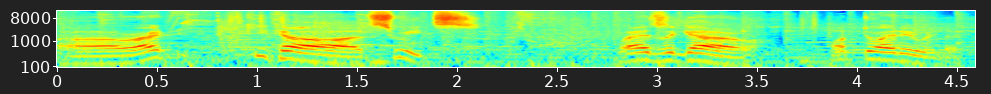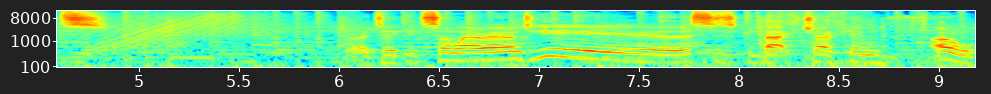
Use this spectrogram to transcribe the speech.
Alright. Keycard. Sweet. Where does it go? What do I do with it? Do I take it somewhere around here? This is backtracking. Oh,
